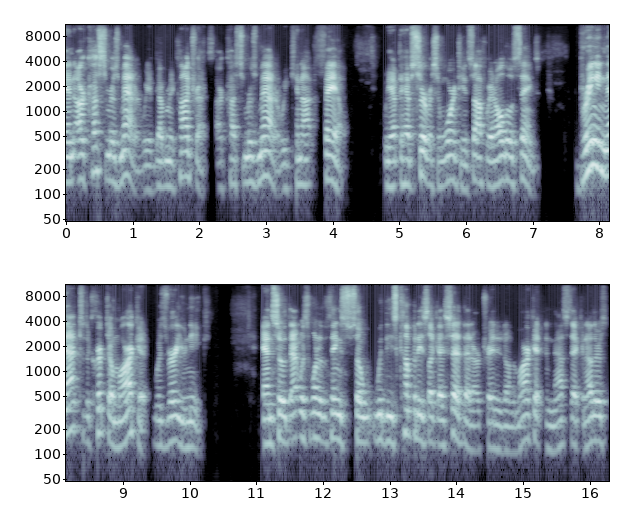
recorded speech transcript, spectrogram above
and our customers matter. We have government contracts. Our customers matter. We cannot fail. We have to have service and warranty and software and all those things. Bringing that to the crypto market was very unique. And so that was one of the things. So with these companies, like I said, that are traded on the market and NASDAQ and others,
